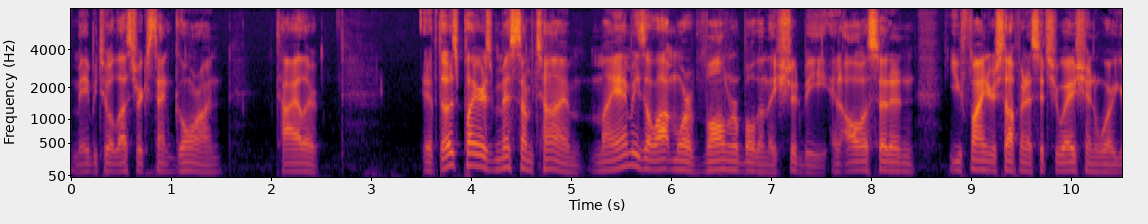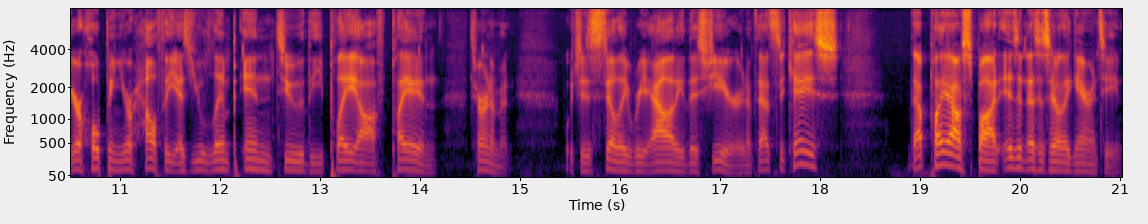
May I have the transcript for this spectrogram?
maybe to a lesser extent, Goran, Tyler. If those players miss some time, Miami's a lot more vulnerable than they should be. And all of a sudden, you find yourself in a situation where you're hoping you're healthy as you limp into the playoff play in tournament, which is still a reality this year. And if that's the case, that playoff spot isn't necessarily guaranteed.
